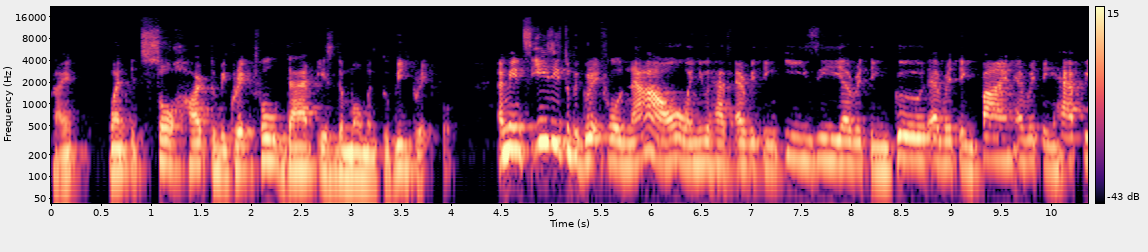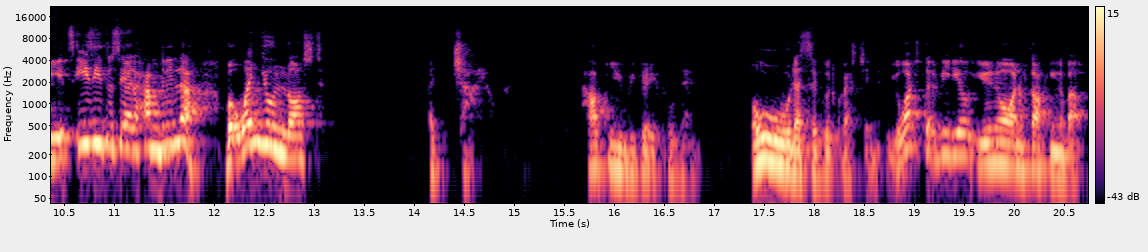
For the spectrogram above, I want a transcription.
right? When it's so hard to be grateful, that is the moment to be grateful. I mean, it's easy to be grateful now when you have everything easy, everything good, everything fine, everything happy. It's easy to say Alhamdulillah. But when you lost a child, how can you be grateful then? Oh, that's a good question. You watch that video, you know what I'm talking about.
